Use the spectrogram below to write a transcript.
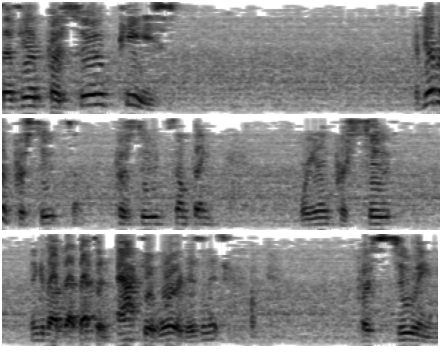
says here, pursue peace. Have you ever pursued some, pursued something? Were you in pursuit? Think about that. That's an active word, isn't it? Pursuing.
